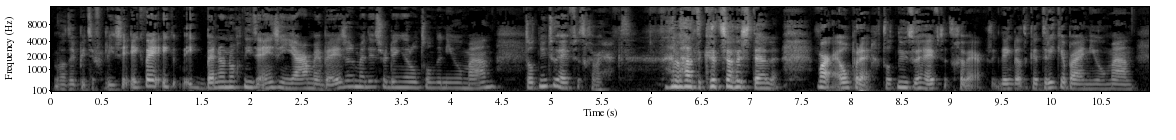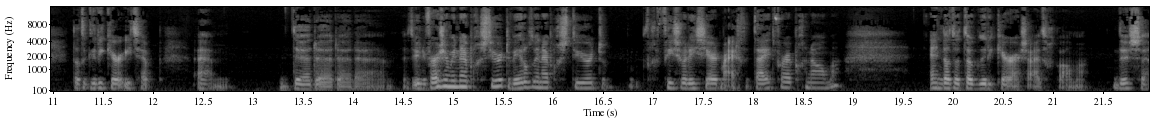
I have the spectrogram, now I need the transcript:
wat heb je te verliezen? Ik, weet, ik, ben er nog niet eens een jaar mee bezig met dit soort dingen rondom de nieuwe maan. Tot nu toe heeft het gewerkt. Laat ik het zo stellen. Maar oprecht, tot nu toe heeft het gewerkt. Ik denk dat ik het drie keer bij een nieuwe maan, dat ik drie keer iets heb, de, de, de, de, het universum in heb gestuurd, de wereld in heb gestuurd, gevisualiseerd, maar echt de tijd voor heb genomen. En dat het ook drie keer is uitgekomen. Dus uh,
